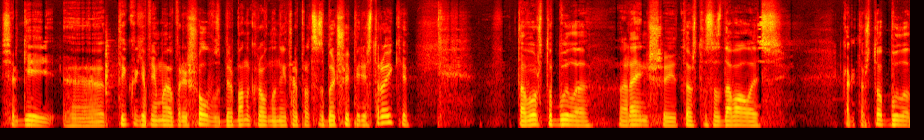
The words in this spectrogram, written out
Сергей, э, ты, как я понимаю, пришел в Сбербанк ровно на некоторый процесс большой перестройки. Того, что было раньше, и то, что создавалось как-то что было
